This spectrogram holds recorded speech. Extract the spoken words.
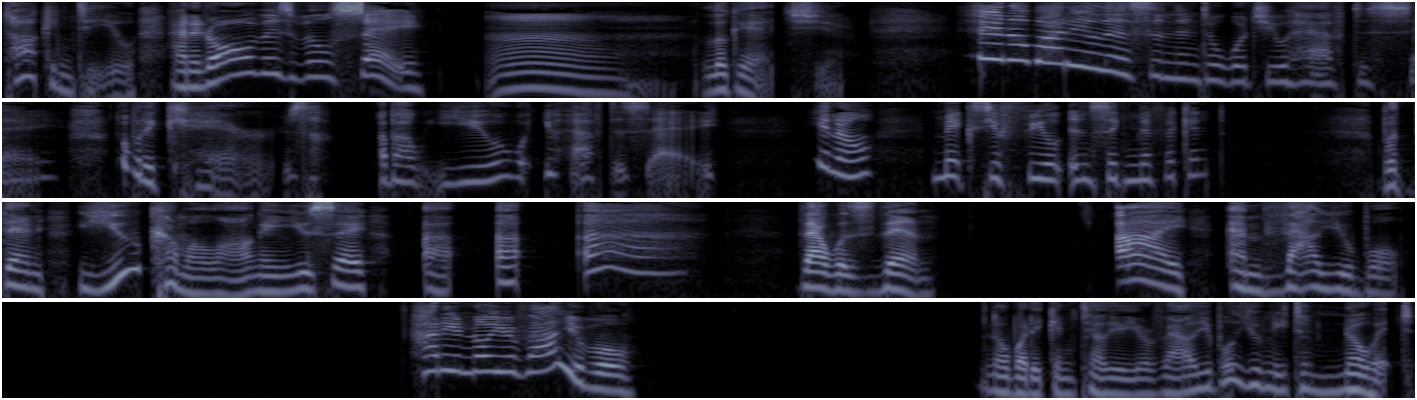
talking to you. And it always will say, mm, look at you. Ain't nobody listening to what you have to say. Nobody cares about you, or what you have to say. You know, makes you feel insignificant. But then you come along and you say, uh, uh, uh. That was then. I am valuable. How do you know you're valuable? Nobody can tell you you're valuable. You need to know it.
